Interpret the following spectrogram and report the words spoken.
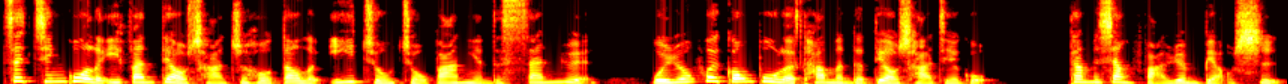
在经过了一番调查之后，到了一九九八年的三月，委员会公布了他们的调查结果，他们向法院表示。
